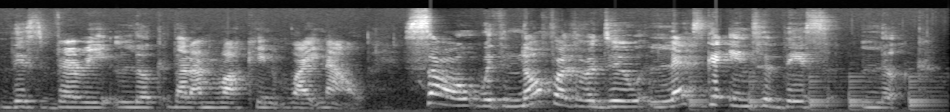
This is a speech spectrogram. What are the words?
this very look that I'm rocking right now. So with no further ado, let's get into this look.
